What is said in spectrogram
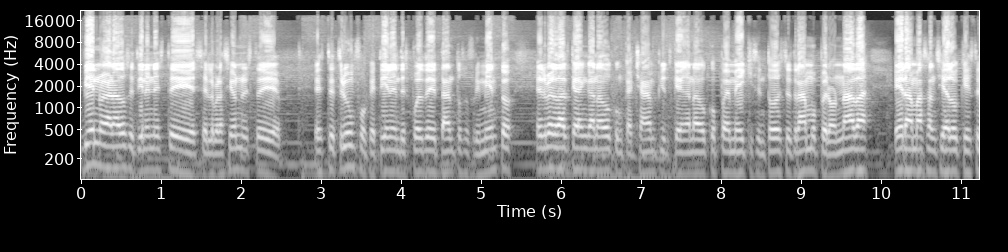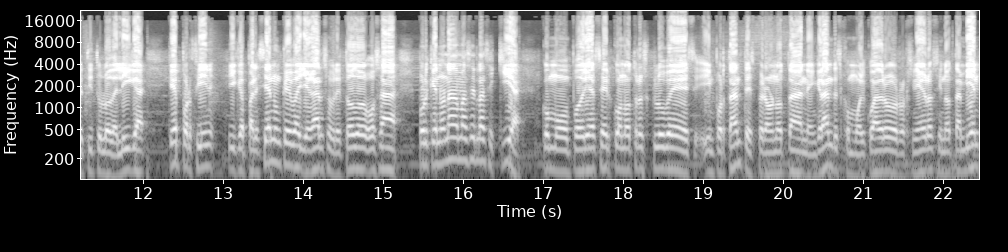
bien ganado se tienen este celebración, este este triunfo que tienen después de tanto sufrimiento. Es verdad que han ganado con Champions, que han ganado Copa MX en todo este tramo, pero nada era más ansiado que este título de liga, que por fin y que parecía nunca iba a llegar, sobre todo, o sea, porque no nada más es la sequía, como podría ser con otros clubes importantes, pero no tan en grandes como el cuadro rojinegro, sino también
